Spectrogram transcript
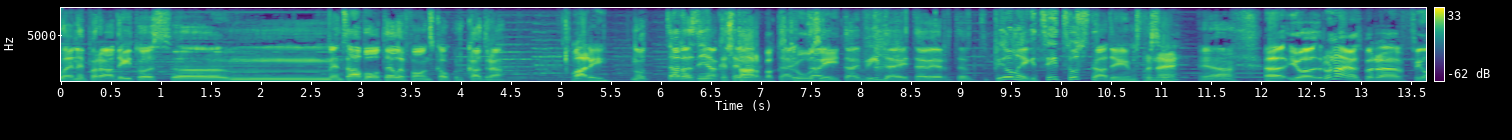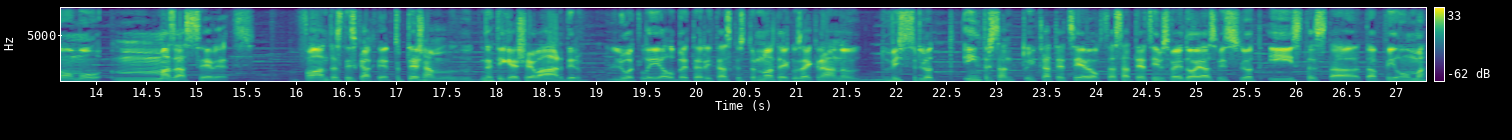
lai neparādītos um, viens ābola telefons kaut kur kadrā. Arī Nu, tādā ziņā, ka tev ir- tai- krūzīte. Tai vidēji tev ir tev, pilnīgi cits uzstādījums. Uh, jo runājot par uh, filmu Mazās sievietes. Fantastiski aktieri. Tur tiešām ne tikai šie vārdi ir ļoti lieli, bet arī tas, kas tur notiek uz ekrāna, viss ir ļoti interesanti. Tu kā tiec ievilkts, tās attiecības veidojās, viss ļoti īstas. Tā, tā filma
